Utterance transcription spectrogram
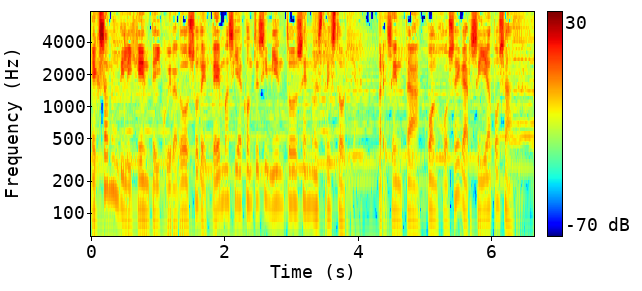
Examen diligente y cuidadoso de temas y acontecimientos en nuestra historia. Presenta Juan José García Posada.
